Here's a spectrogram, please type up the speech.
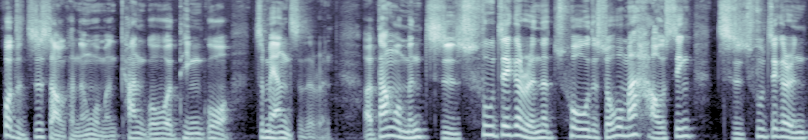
或者至少可能我们看过或听过这么样子的人啊，当我们指出这个人的错误的时候，我们好心指出这个人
